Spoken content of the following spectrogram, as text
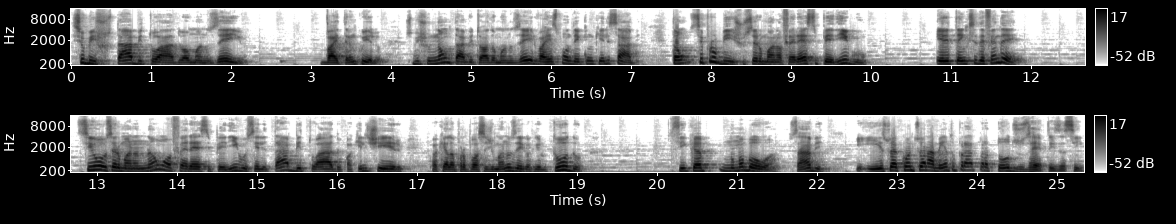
Se o bicho está habituado ao manuseio, vai tranquilo. Se o bicho não está habituado ao manuseio, ele vai responder com o que ele sabe. Então, se para o bicho o ser humano oferece perigo, ele tem que se defender. Se o ser humano não oferece perigo, se ele está habituado com aquele cheiro, com aquela proposta de manuseio, com aquilo tudo, fica numa boa, sabe? E isso é condicionamento para todos os répteis, assim.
